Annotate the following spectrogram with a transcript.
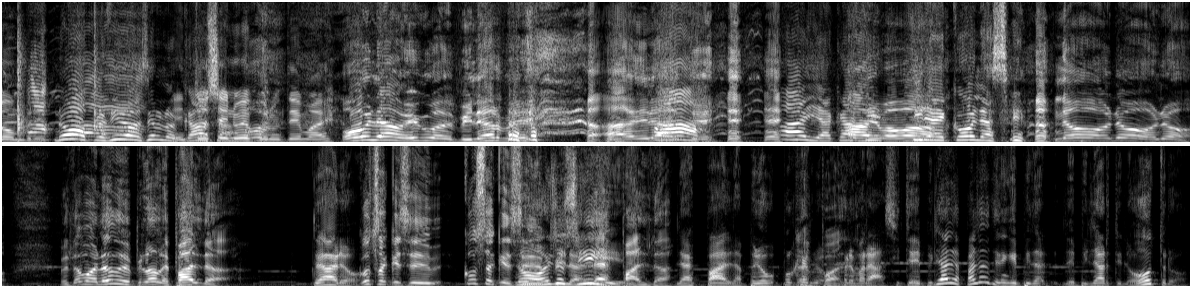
hombre. No, prefiero hacerlo en Entonces casa. no es por un tema de. Hola, vengo a depilarme. Ah, Adelante. ay, acá Ay, ti- mamá. tira de cola, sí. No, no, no. Estamos hablando de depilar la espalda. Claro. Cosa que se, cosa que se no, depila, sí. la espalda. La espalda, pero por La ejemplo, espalda. pero pará, si te depilas la espalda tenés que depilar- depilarte lo otro.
